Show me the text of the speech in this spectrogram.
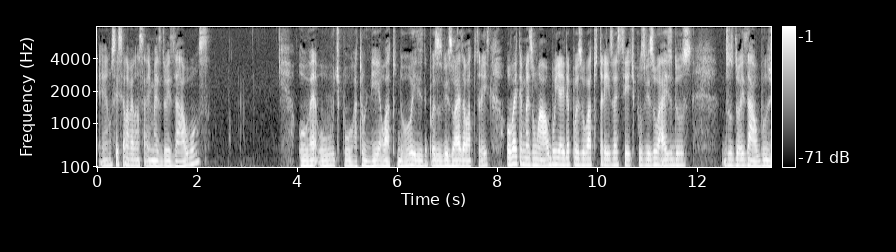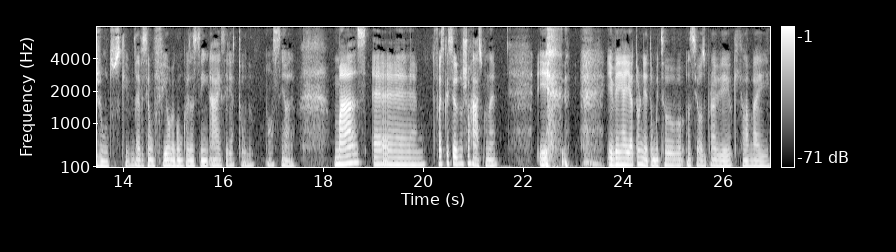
É, não sei se ela vai lançar mais dois álbuns. Ou, ou tipo, a turnê é o ato 2 e depois os visuais é o ato 3. Ou vai ter mais um álbum e aí depois o ato 3 vai ser, tipo, os visuais dos, dos dois álbuns juntos. Que deve ser um filme, alguma coisa assim. Ai, seria tudo. Nossa senhora. Mas é, foi esquecido no churrasco, né? E, e vem aí a turnê. Tô muito ansioso para ver o que, que ela vai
